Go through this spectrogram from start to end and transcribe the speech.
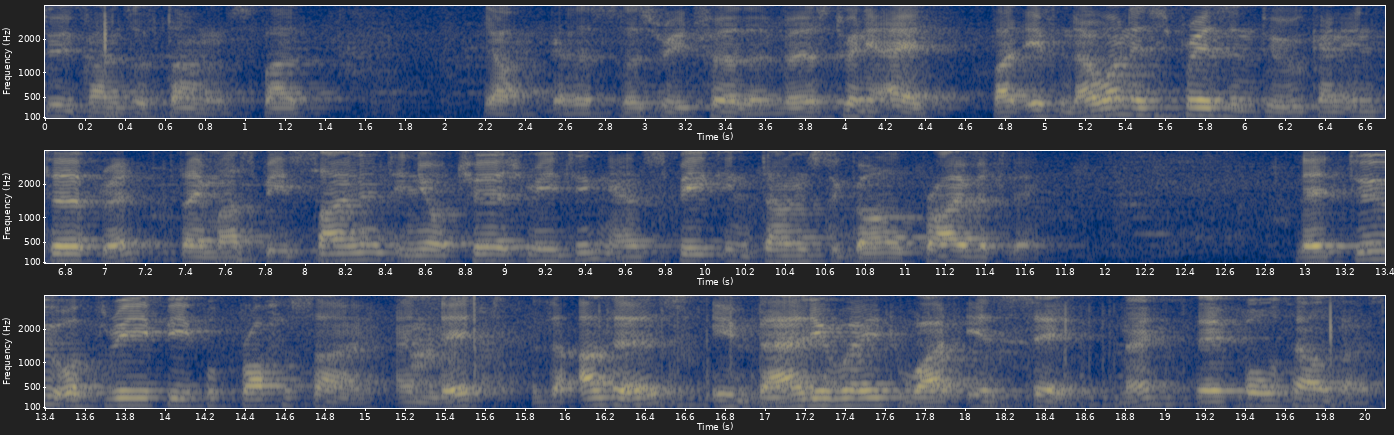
two kinds of tongues. But yeah, okay, let's let's read further. Verse 28. But if no one is present who can interpret, they must be silent in your church meeting and speak in tongues to God privately. Let two or three people prophesy, and let the others evaluate what is said. No? There Paul tells us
